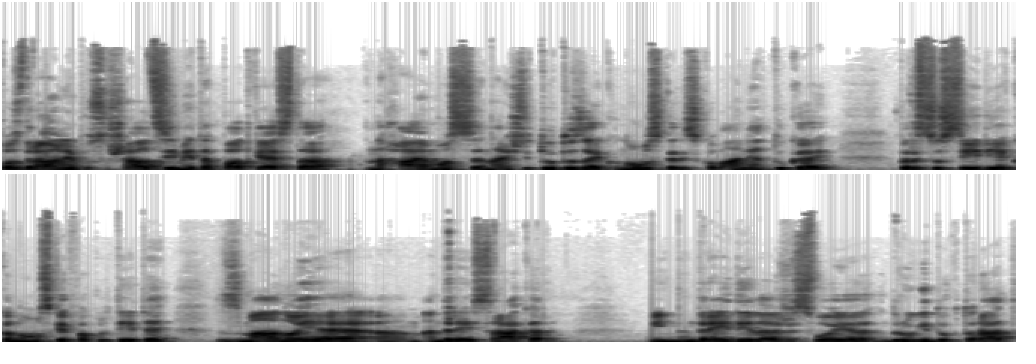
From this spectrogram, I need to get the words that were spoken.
Pozdravljeni poslušalci Meta podcasta. Nahajamo se na Inštitutu za ekonomska raziskovanja, tukaj pri sosedi ekonomske fakultete. Z mano je um, Andrej Srakar in Andrej dela že svoj uh, drugi doktorat.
